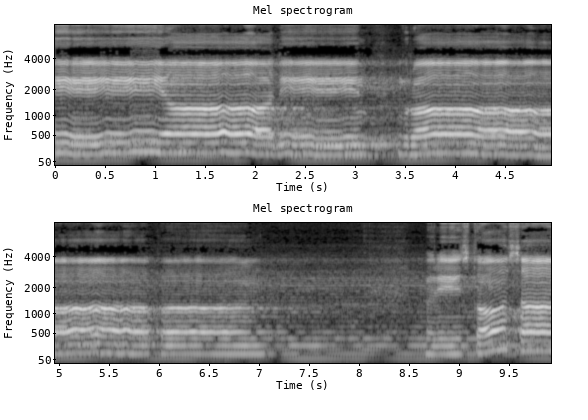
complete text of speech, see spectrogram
învia din groapă. Hristos a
